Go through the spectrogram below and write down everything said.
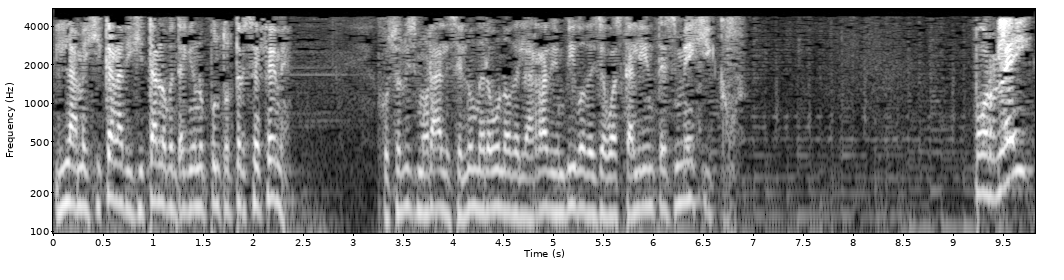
La mexicana digital 91.3 FM. José Luis Morales, el número uno de la radio en vivo desde Aguascalientes, México. Por ley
